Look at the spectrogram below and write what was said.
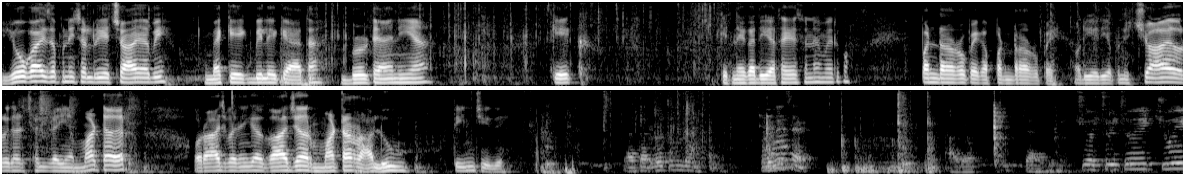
यो गाइस अपनी चल रही है चाय अभी। मैं केक भी लेके आया था। Britannia cake. कितने का दिया था ये सुने मेरे को? पंद्रह रुपए का पंद्रह रुपए। और ये रही अपनी चाय और इधर चल रही है मटर। और आज बनेगा गाजर मटर आलू। तीन चीज़ें। क्या कर रहे हो तुम लोग? हो गए आ जाओ। चाय चुए चुए चुए चुए।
